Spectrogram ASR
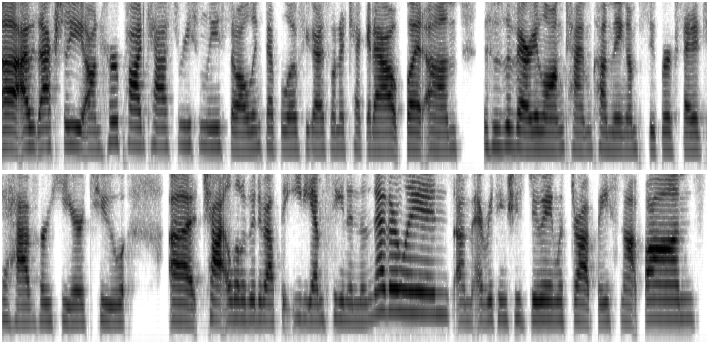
Uh, I was actually on her podcast recently, so I'll link that below if you guys want to check it out. But um, this was a very long time coming. I'm super excited to have her here to uh, chat a little bit about the EDM scene in the Netherlands, um, everything she's doing with Drop Bass Not Bombs.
